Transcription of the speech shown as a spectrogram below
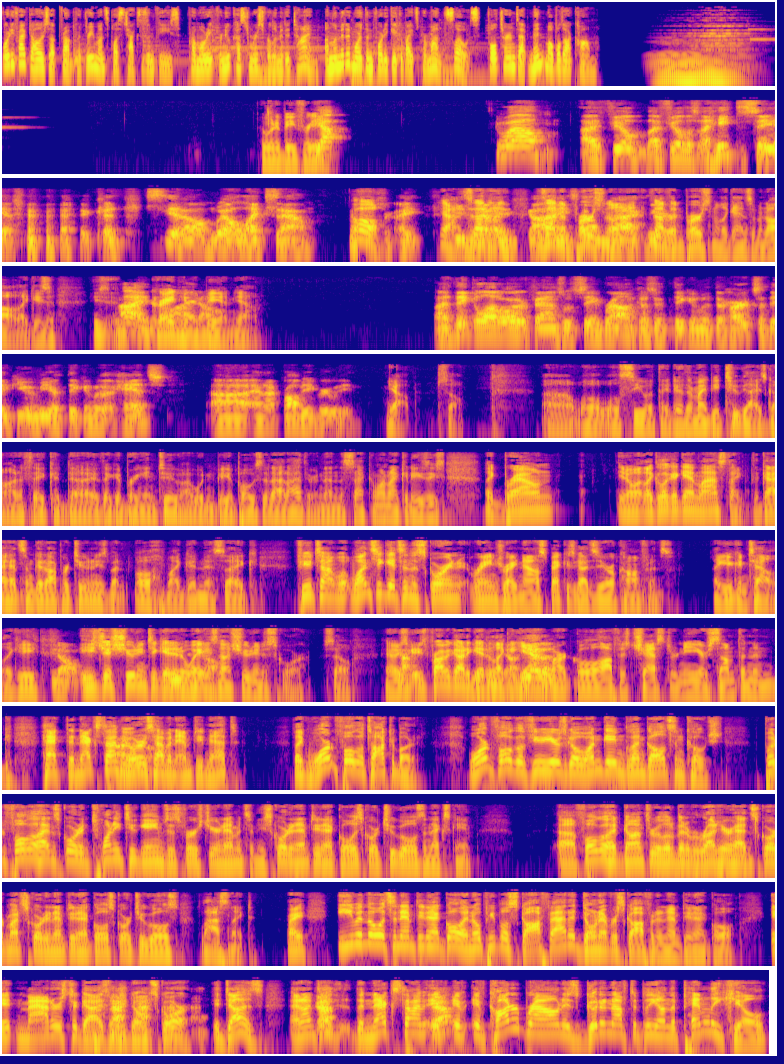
$45 upfront for three months plus taxes and fees. Promote for new customers for limited time. Unlimited more than 40 gigabytes per month. Slows. Full terms at mintmobile.com. Who would it be for you? Yeah. Well, I feel I feel this. I hate to say it because you know we all like Sam. Oh, right. Yeah, He's it's an nothing. It's nothing He's personal. It's nothing personal against him at all. Like he's he's a I know, great I human being. Yeah. I think a lot of Oiler fans would say Brown because they're thinking with their hearts. I think you and me are thinking with our heads, uh, and I probably agree with you. Yeah. So uh, we'll we'll see what they do. There might be two guys gone if they could uh, if they could bring in two. I wouldn't be opposed to that either. And then the second one, I could easily like Brown. You know, like look again last night. The guy had some good opportunities, but oh my goodness, like a few times once he gets in the scoring range right now, Specky's got zero confidence. Like you can tell, like he No. he's just shooting to get it away. He's not shooting to score. So. You know, he's, Yeah. he's probably got to get like a though- He had Jan a- Mark goal off his chest or knee or something. And heck, the next time the Oilers have an empty net, like Warren Foegele talked about it. Warren Foegele a few years ago, one game Glen Gulutzan coached, put Foegele hadn't scored in 22 games his first year in Edmonton. He scored an empty net goal. He scored two goals the next game. Uh, Foegele had gone through a little bit of a rut here, hadn't scored much, scored an empty net goal, scored two goals last night. Right? Even though it's an empty net goal, I know people scoff at it. Don't ever scoff at an empty net goal. It matters to guys when you don't score. It does. And I'm telling you, the next time, if, Yeah. if, if Connor Brown is good enough to be on the penalty kill,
